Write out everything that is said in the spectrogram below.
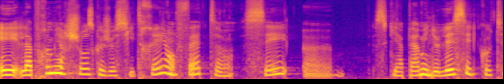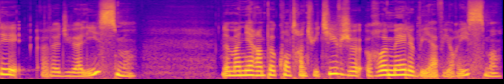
Et la première chose que je citerai, en fait, c'est euh, ce qui a permis de laisser de côté euh, le dualisme, de manière un peu contre-intuitive, je remets le behaviorisme,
